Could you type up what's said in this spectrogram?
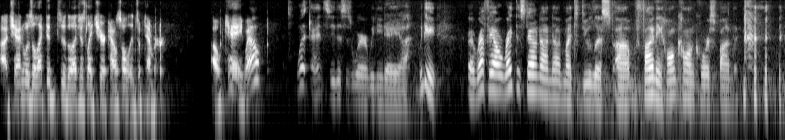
Uh, Chan was elected to the Legislature Council in September. Okay, well, What? And see, this is where we need a uh, we need. Uh, Raphael, write this down on uh, my to-do list. Um, find a Hong Kong correspondent.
